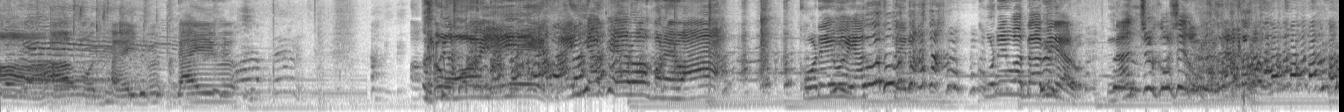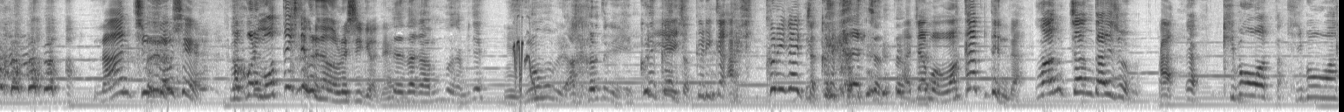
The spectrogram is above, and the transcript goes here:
ああもうだいぶだいぶおい最悪やろこれは。これはやってる。これはダメやろ。なんちゅう顔してんの？なんちゅう顔してん？まあこれ持ってきてくれたの嬉しいけどね。でだからもうさ見て。スノーモービル上がる時にひっくり返っちゃっったくりかあひっくり返っちゃった。ひっくり返っちゃった。あじゃあもう分かってんだ。ワンチャン大丈夫。あ。いや希望はあった。希望はあっ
